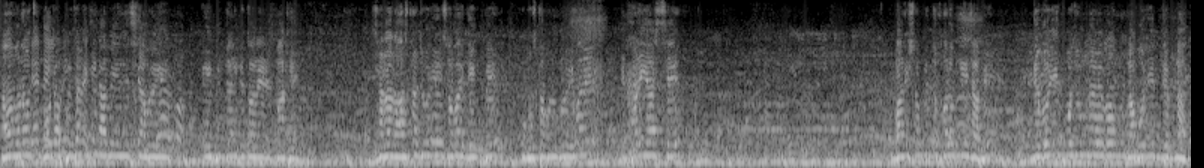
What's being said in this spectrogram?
আমার মনে হচ্ছে গোটা পৃথিবীকে নামিয়ে এনেছি আমরা এই- বিজ্ঞানিকেতনের মাঠে। সারা রাস্তা জুড়ে সবাই দেখবে উপস্থাপনগুলো। এবারে এরপরেই আসছে বাড়ি সমৃদ্ধ ফলক নিয়ে যাবে। দেবজিৎ মজুমদার এবং নবজিৎ দেবনাথ।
